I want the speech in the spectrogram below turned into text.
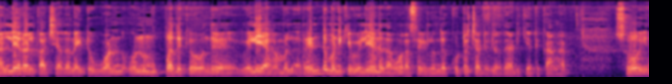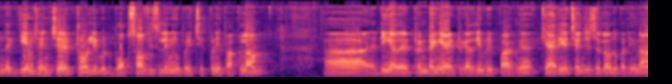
நள்ளிரல் காட்சி அதாவது நைட்டு ஒன் ஒன்று முப்பதுக்கு வந்து வெளியாகாமல் ரெண்டு மணிக்கு வெளியானதாகவும் ரசிகர்கள் வந்து குற்றச்சாட்டுகளை வந்து அடிக்கிட்டு இருக்காங்க. ஸோ இந்த கேம் செஞ்சு ட்ராலிவுட் பாக்ஸ் ஆஃபீஸ்லேயே நீங்கள் போய் செக் பண்ணி பார்க்கலாம். நீங்கள் அதை ட்ரெண்டிங் ஆகிட்டுருக்கு அதுலேயும் போய் பாருங்கள் கேரியர் சேஞ்சஸில் வந்து பார்த்திங்கன்னா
